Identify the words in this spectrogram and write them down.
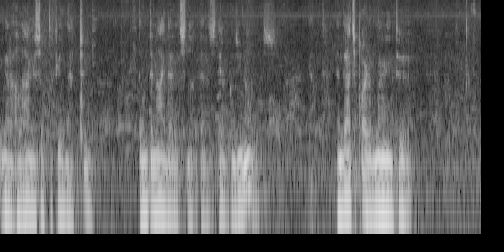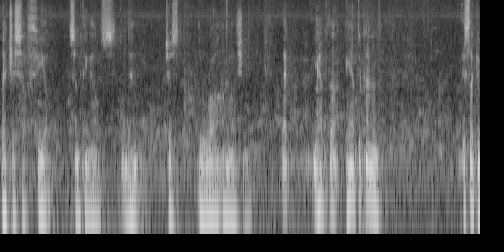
You got to allow yourself to feel that too. Don't deny that it's not that it's there because you know it is. Yeah. And that's part of learning to let yourself feel something else than just the raw emotion. That you have to you have to kind of it's like a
